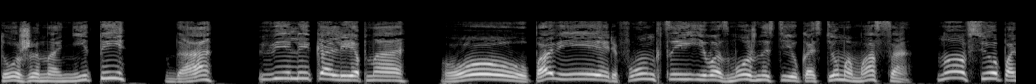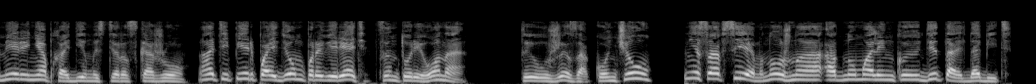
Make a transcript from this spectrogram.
«Тоже на ниты? «Да». «Великолепно!» «О, поверь, функций и возможностей у костюма масса. Но все по мере необходимости расскажу. А теперь пойдем проверять Центуриона». «Ты уже закончил?» «Не совсем. Нужно одну маленькую деталь добить».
